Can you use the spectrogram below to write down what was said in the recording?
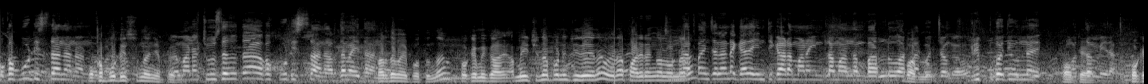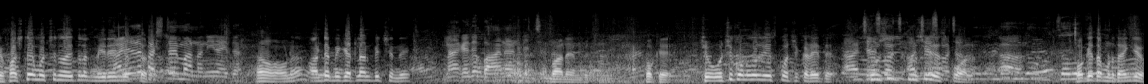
ఒక పూట ఇస్తాను అన్న ఒక పూట ఇస్తుందని చెప్పారు. మనం చూస్తే చూస్తే ఒక పూట ఇస్తాను అర్థమవుతాను అర్థమైపోతుందా? ఓకే మీకు మీ చిన్నప్పటి నుంచి ఇదేనా? లేదా పాడి రంగంలో ఉన్నారా? పంచాలంటే కదా ఇంటికాడ మన ఇంట్లో మందం బర్రెలు అట్లా కొంచెం గ్రిప్ కొద్ది ఉన్నది ఓకే. మొత్తం మీద. ఓకే ఫస్ట్ టైం వచ్చిన రైతులకు మీరేం చెప్తారు? ఫస్ట్ టైం అన్న నేనైతే. అవునా? అంటే మీకు ఎట్లా అనిపించింది? నాకైతే బాగానే అనిపించింది. బాగానే అనిపించింది. ఓకే. చూ- వచ్చి కొనుగోలు చేసుకోవచ్చు ఇక్కడైతే. చూసి. చూసి చేసుకోవాలి. ఓకే తమ్ముడు థ్యాంక్ యూ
